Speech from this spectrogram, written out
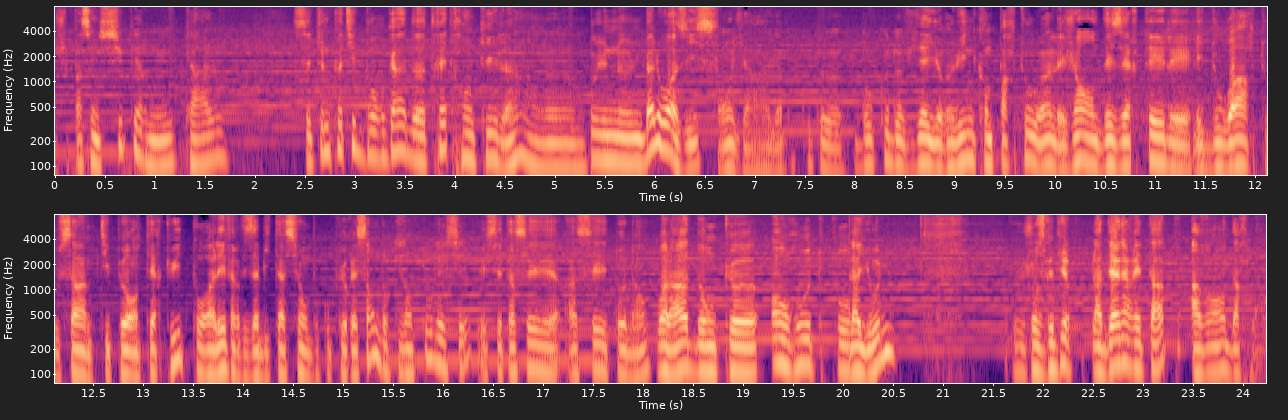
J'ai passé une super nuit calme. C'est une petite bourgade très tranquille, hein, euh, une, belle oasis. Il y a, beaucoup, de, vieilles ruines comme partout. Hein. Les gens ont déserté les, douars, tout ça un petit peu en terre cuite pour aller vers des habitations beaucoup plus récentes. Donc ils ont tout laissé et c'est assez, assez étonnant. Voilà, donc euh, en route pour Layoun. J'oserais dire la dernière étape avant Darla.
